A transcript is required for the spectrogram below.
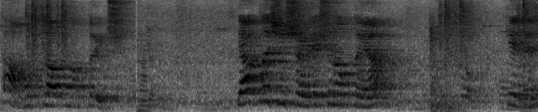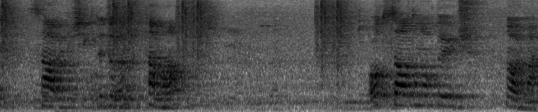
Tamam 36.3. Yaklaşın şöyle şu noktaya. Gelin. Sabit bir şekilde durun. Tamam. 36.3 normal.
